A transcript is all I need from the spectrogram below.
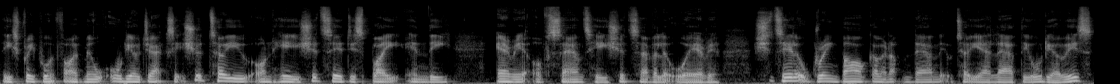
These 3.5mm audio jacks it should tell you on here you should see a display in the area of sounds here. You should have a little area. You should see a little green bar going up and down. It will tell you how loud the audio is.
